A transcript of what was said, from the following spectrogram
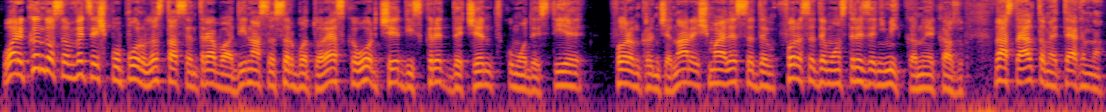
Oare când o să învețe și poporul ăsta, se întreabă Adina, să sărbătorească orice discret, decent, cu modestie, fără încrâncenare și mai ales să de, fără să demonstreze nimic, că nu e cazul. Dar asta e altă meteagnă,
